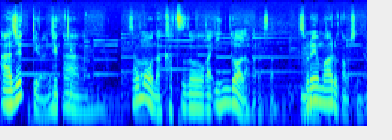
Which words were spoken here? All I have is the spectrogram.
あ10キロね。10キロ。主な活動がインドアだからさ。それもあるかもしれない、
